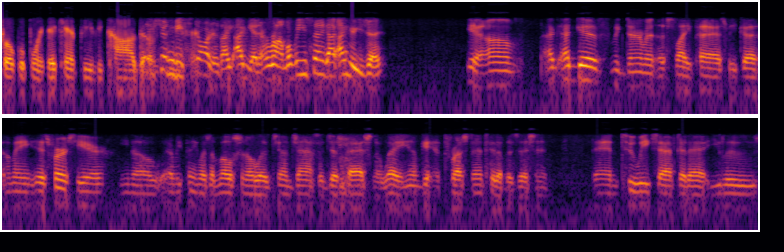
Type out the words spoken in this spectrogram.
focal point. They can't be the cog. They of shouldn't be starters. I, I get it. Haran, what were you saying? I, I hear you, Jay. Yeah, um, I, I'd give McDermott a slight pass because I mean his first year, you know, everything was emotional with Jim Johnson just passing away, him getting thrust into the position. Then two weeks after that, you lose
